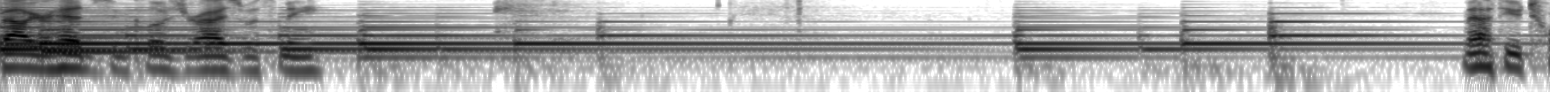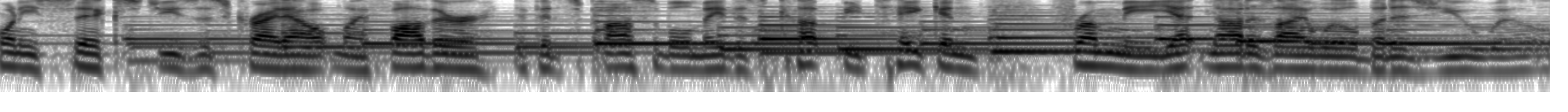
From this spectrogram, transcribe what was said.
Bow your heads and close your eyes with me? Matthew 26, Jesus cried out, My Father, if it's possible, may this cup be taken from me, yet not as I will, but as you will.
